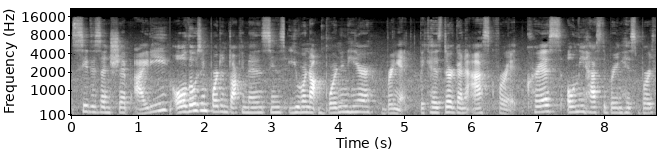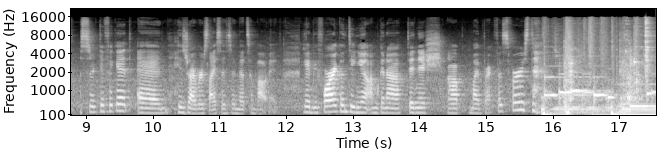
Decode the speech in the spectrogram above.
citizenship ID, all those important documents since you were not born in here, bring it because they're gonna ask for it. Chris only has to bring his birth certificate and his driver's license and that's about it. Okay, before I continue, I'm gonna finish up my breakfast first.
